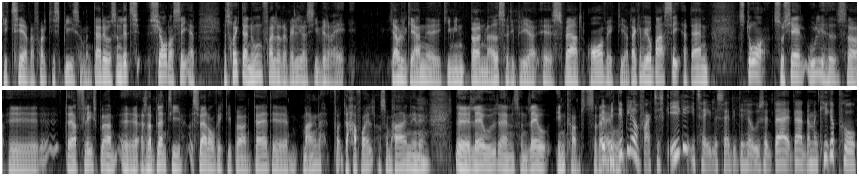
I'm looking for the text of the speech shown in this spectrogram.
diktere, hvad folk de spiser, men der er det jo sådan lidt sjovt at se, at jeg tror ikke, der er nogen forældre, der vælger at sige, du hvad, jeg vil gerne øh, give mine børn mad, så de bliver øh, svært overvægtige. Og der kan vi jo bare se, at der er en stor social ulighed, så øh, der er flest børn, øh, altså blandt de svært overvægtige børn, der er det mange, der har forældre, som har en, en mm. øh, lav uddannelse, en lav indkomst. Så der men, er men det bliver jo faktisk ikke i tale sat i det her udsend. Der, der, når man kigger på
